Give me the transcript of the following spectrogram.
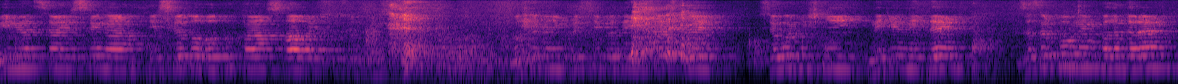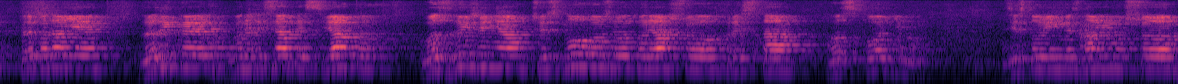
ім'я Отця і Сина, і Святого Духа, слава Ісусу Христу. Возлюблені Христі, брати і сестри, сьогоднішній недільний день за церковним календарем припадає велике Дванадесяте свято Возвиження чесного животворящого Христа Господнього. З історії ми знаємо, що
